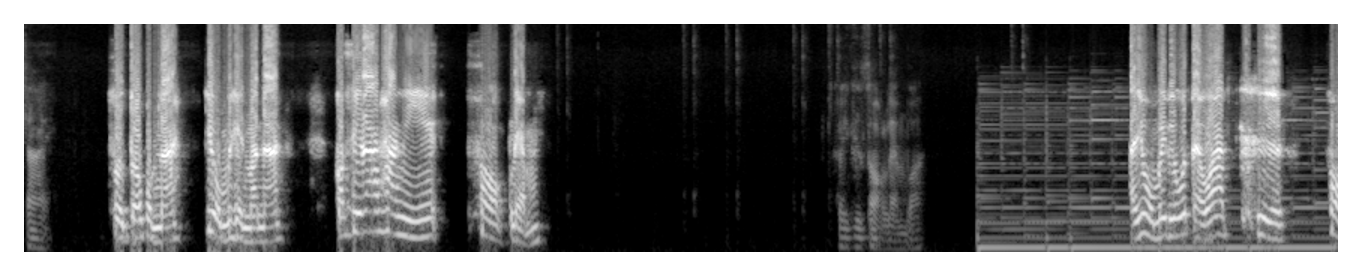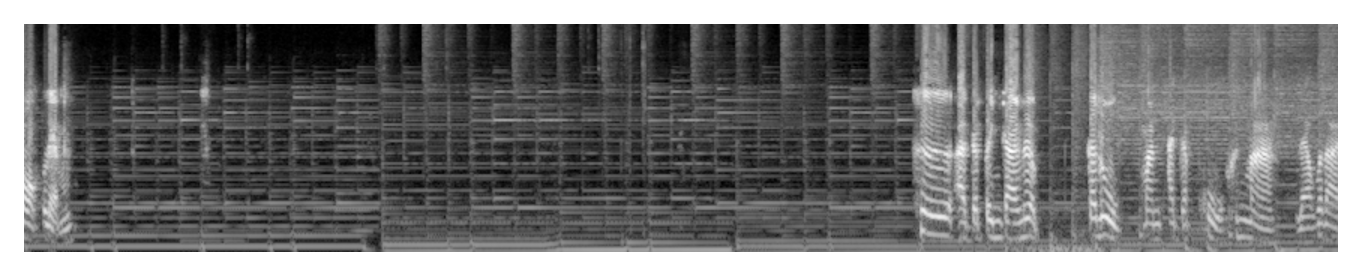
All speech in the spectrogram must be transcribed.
ใช่ ส่วนตัวผมนะ ที่ผมเห็นมันนะก็ซีล่าภาคนี้ศอกแหลม ใครคือศอกแหลมวะอันนี้ผมไม่รู้แต่ว่าคือศอกแหลม คืออาจจะเป็นการแบบกระดูกมันอาจจะโผล่ขึ้นมาแล้วก็ได้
